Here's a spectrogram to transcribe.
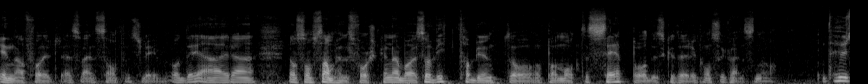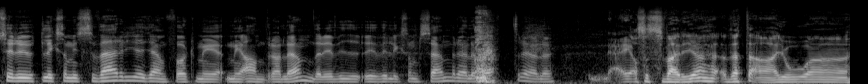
innenfor svensk samfunnsliv. Og Det er eh, noe som samfunnsforskerne bare så vidt har begynt å på en måte se på og diskutere konsekvensene av. Hur ser det ut liksom i Sverige jämfört med, med andra länder? Är vi, är vi liksom sämre eller bättre? Eller? Nej, alltså Sverige detta är ju, eh,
